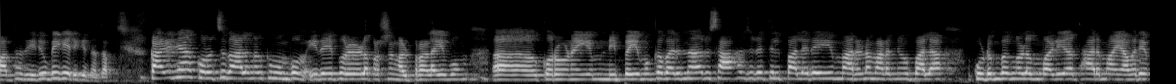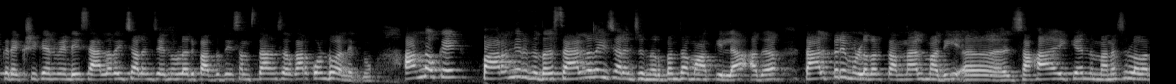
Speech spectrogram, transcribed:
പദ്ധതി രൂപീകരിക്കുന്നത്. കഴിഞ്ഞ കുറച്ചു കാലങ്ങൾക്ക് മുമ്പും ഇതേപോലെയുള്ള പ്രശ്നങ്ങൾ പ്രളയവും കൊറോണയും നിപ്പയും ഒക്കെ വരുന്ന ഒരു സാഹചര്യത്തിൽ പലരെയും മരണമടഞ്ഞു. പല കുടുംബങ്ങളും വഴിയാധാരമായി അവരെയൊക്കെ രക്ഷിക്കാൻ വേണ്ടി സാലറി ചലഞ്ച് എന്നുള്ള ഒരു പദ്ധതി സംസ്ഥാന സർക്കാർ കൊണ്ടുവന്നിരുന്നു. അന്നൊക്കെ പറഞ്ഞിരുന്നത് സാലറി ചലഞ്ച് നിർബന്ധമാക്കില്ല. അത് താല്പര്യമുള്ളവർ തന്നാൽ മതി സഹായിക്കാൻ മനസ്സുള്ളവർ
